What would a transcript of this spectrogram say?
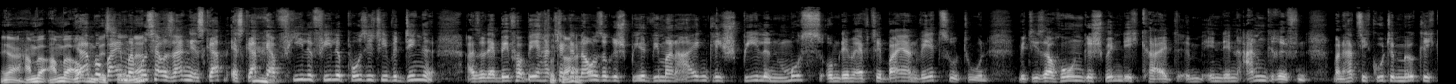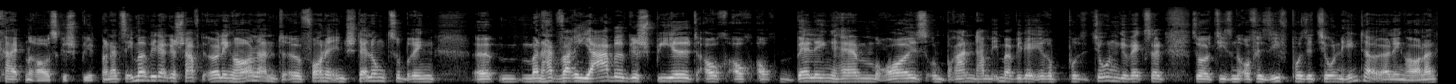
ja, haben wir, haben wir auch ja, ein wobei, bisschen. man ne? muss ja auch sagen, es gab, es gab ja viele, viele positive Dinge. Also der BVB hat Total. ja genauso gespielt, wie man eigentlich spielen muss, um dem FC Bayern weh zu tun. Mit dieser hohen Geschwindigkeit in den Angriffen. Man hat sich gute Möglichkeiten rausgespielt. Man hat es immer wieder geschafft, Erling Haaland äh, vorne in Stellung zu bringen. Äh, man hat variabel gespielt. Auch, auch, auch Bellingham, Reus und Brandt haben immer wieder ihre Positionen gewechselt. So auf diesen Offensivpositionen hinter Erling Haaland.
